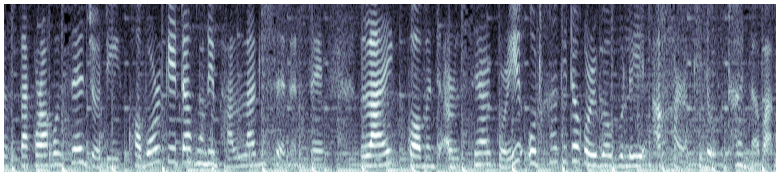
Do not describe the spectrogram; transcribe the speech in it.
চেষ্টা কৰা হৈছে। যদি খবৰকেইটা শুনি ভাল লাগিছে তেন্তে লাইক কমেণ্ট আৰু শ্বেয়াৰ কৰি উৎসাহিত কৰিব বুলি আশা ৰাখিলোঁ। ধন্যবাদ।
